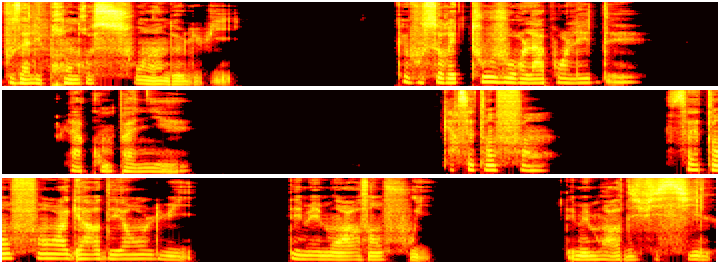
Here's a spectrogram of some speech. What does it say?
vous allez prendre soin de lui, que vous serez toujours là pour l'aider, l'accompagner, car cet enfant, cet enfant a gardé en lui des mémoires enfouies, des mémoires difficiles,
